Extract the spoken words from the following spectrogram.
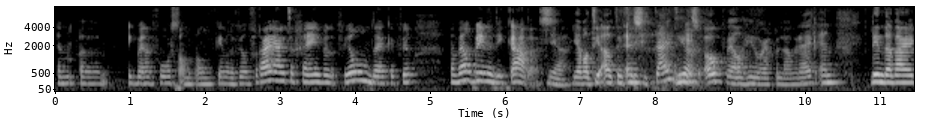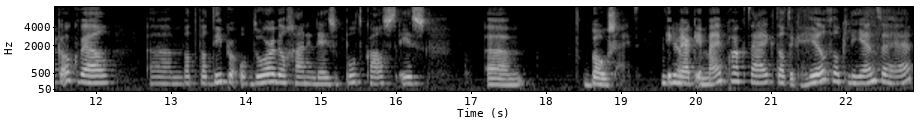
En ehm, ik ben een voorstander van om kinderen veel vrijheid te geven, veel ontdekken, veel, maar wel binnen die kaders. Ja, ja want die authenticiteit En- ja. is ook wel heel erg belangrijk. En Linda, waar ik ook wel ehm, wat, wat dieper op door wil gaan in deze podcast, is ehm, boosheid. Ik Ja. merk in mijn praktijk dat ik heel veel cliënten heb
